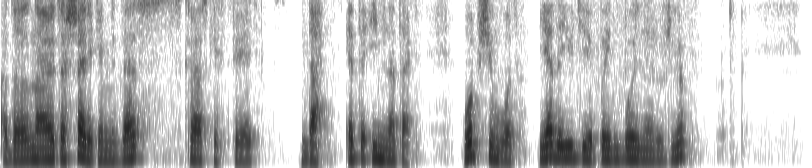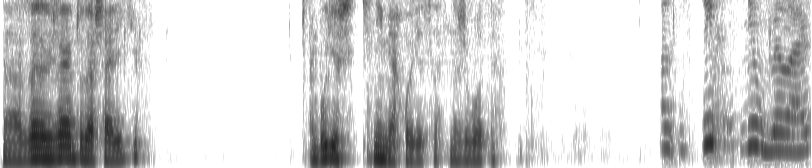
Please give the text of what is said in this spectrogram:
А да, знаю, это шариками, да, с краской стрелять. Да, это именно так. В общем, вот, я даю тебе пейнтбольное ружье. А, Заряжаем туда шарики. Будешь с ними охотиться на животных. Их не убиваешь.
